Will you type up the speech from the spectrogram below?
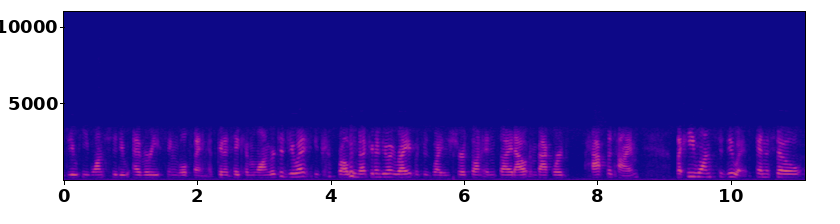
to do. He wants to do every single thing. It's going to take him longer to do it. He's probably not going to do it right, which is why his shirt's on inside out and backwards half the time. But he wants to do it. And so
